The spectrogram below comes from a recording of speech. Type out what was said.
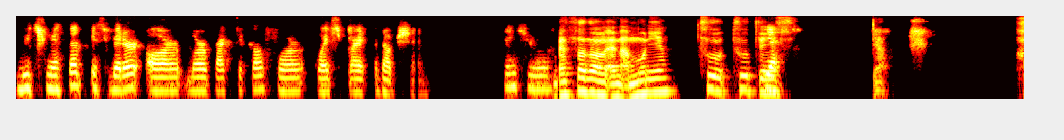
which method is better or more practical for widespread adoption? Thank you. Methanol and ammonia, two two things. Yes. Yeah.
